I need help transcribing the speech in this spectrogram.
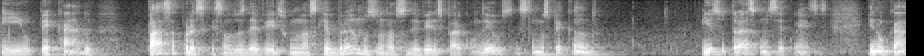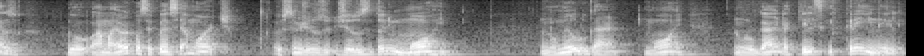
E o pecado passa por essa questão dos deveres. Quando nós quebramos os nossos deveres para com Deus, estamos pecando. Isso traz consequências. E no caso, a maior consequência é a morte. O Senhor Jesus, Jesus então, ele morre no meu lugar, morre no lugar daqueles que creem nele.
